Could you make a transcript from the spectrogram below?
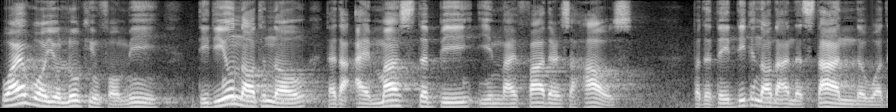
Why were you looking for me? Did you not know that I must be in my father's house? But they did not understand what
